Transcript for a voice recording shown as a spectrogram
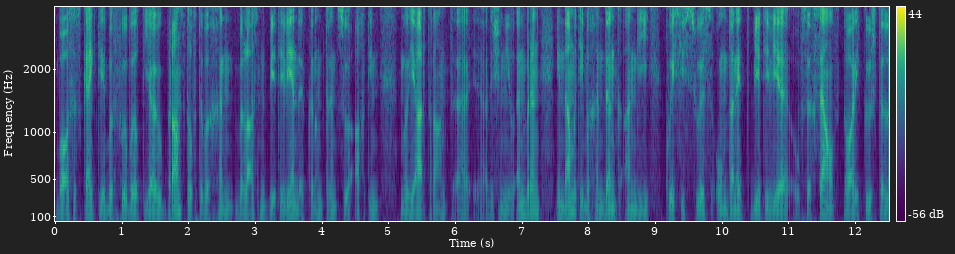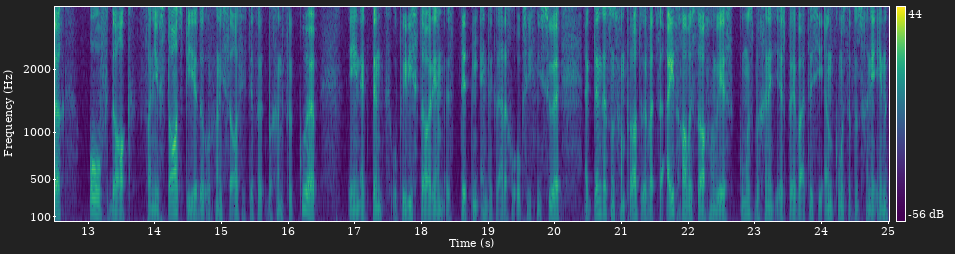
basis kyk deur byvoorbeeld jou brandstof te begin belas met BTW en dit kan omtrent so 18 miljard rand uh, addisioneel inbring en dan moet jy begin dink aan die kwessies soos om dan net BTW op sigself daardie koers te lig of dalk van jou staatsbeheerde organisasies te ver, begin verkoop en ek dink op hierdie stadium is dit nie eintlik regtig 'n opsie nie. So ek dink as ons gaan praat oor wat se uitgawes daar gaan wees, kom ons begin net eers by wat is die inkomste wat ons gaan hê en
